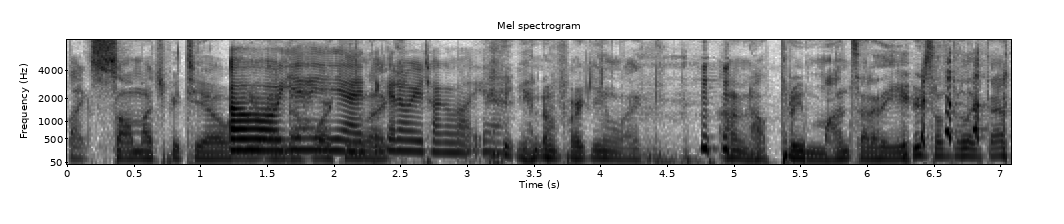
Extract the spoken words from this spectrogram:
like so much PTO. when Oh, yeah, up yeah, yeah. I working, think I know what you're talking about. Yeah. you end up working like I don't know three months out of the year, something like that.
